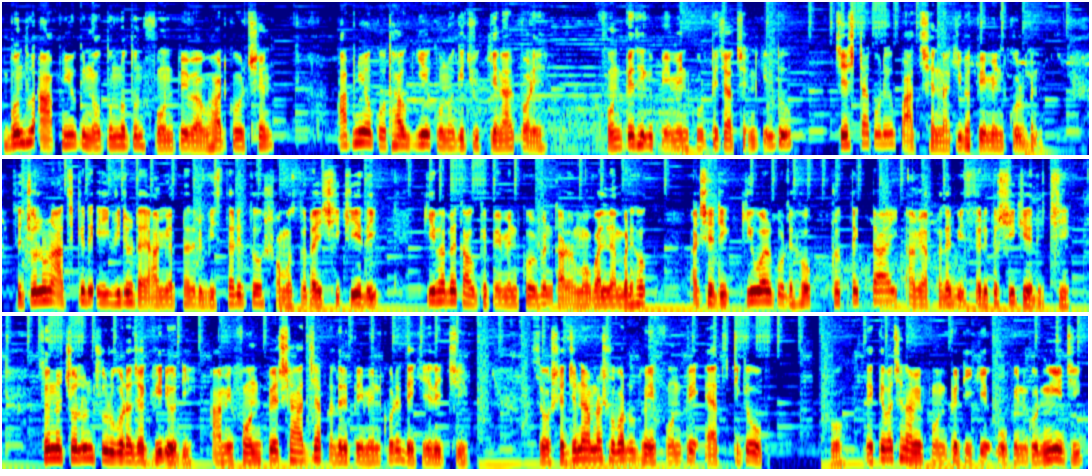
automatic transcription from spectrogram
বন্ধু, আপনিও কি নতুন নতুন ফোনপে ব্যবহার করছেন? আপনিও কোথাও গিয়ে কোনো কিছু কেনার পরে ফোনপে থেকে পেমেন্ট করতে চাচ্ছেন, কিন্তু চেষ্টা করেও পাচ্ছেন না, কীভাবে পেমেন্ট করবেন? তো চলুন, আজকের এই ভিডিওটায় আমি আপনাদের বিস্তারিত সমস্তটাই শিখিয়ে দিই। কীভাবে কাউকে পেমেন্ট করবেন, কারোর মোবাইল নাম্বারে হোক, আর সেটি কিউআর কোডে হোক, প্রত্যেকটাই আমি আপনাদের বিস্তারিত শিখিয়ে দিচ্ছি। জন্য চলুন শুরু করা যাক ভিডিওটি। আমি ফোনপের সাহায্যে আপনাদের পেমেন্ট করে দেখিয়ে দিচ্ছি। সো সেজন্য আমরা সবার প্রথমে ফোনপে অ্যাপসটিকে ওপেন দেখতে পাচ্ছেন, আমি ফোনপেটিকে ওপেন করে নিয়েছি।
